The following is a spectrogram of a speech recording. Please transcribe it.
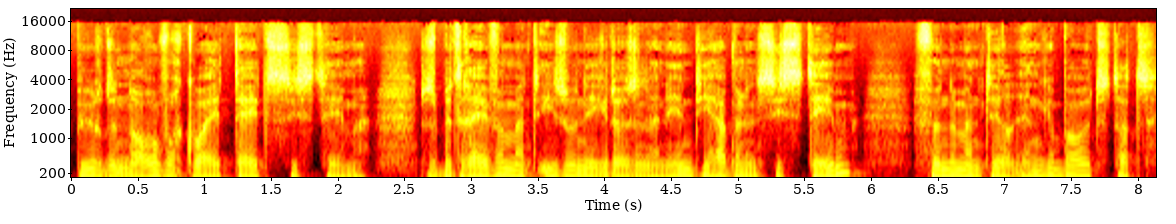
puur de norm voor kwaliteitssystemen. Dus bedrijven met ISO 9001, die hebben een systeem fundamenteel ingebouwd dat,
